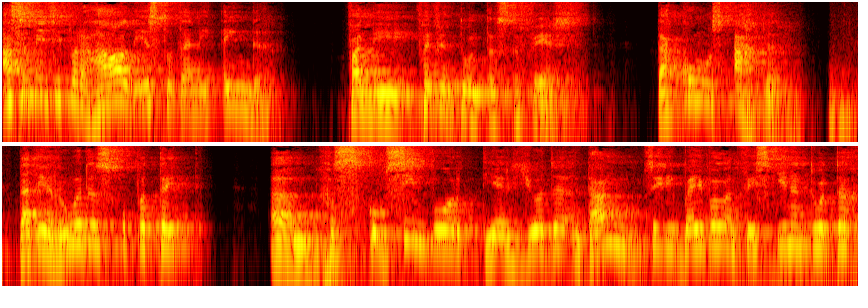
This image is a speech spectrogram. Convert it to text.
As jy die verhaal lees tot aan die einde van die 25ste vers, dan kom ons agter dat Herodes op 'n tyd ehm um, kom sien word deur Jode en dan sê die Bybel in vers 21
